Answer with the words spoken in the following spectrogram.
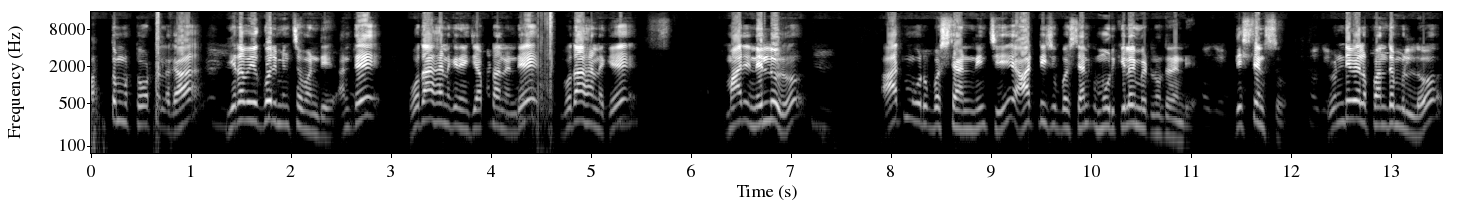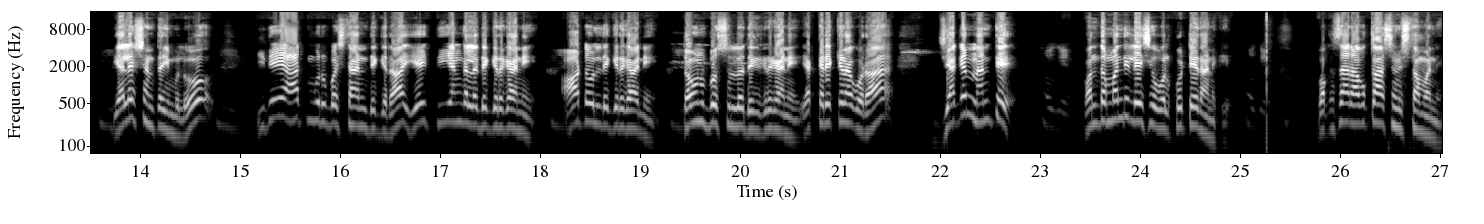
మొత్తం టోటల్గా ఇరవై కూడా మించవండి అంటే ఉదాహరణకి నేను చెప్తానండి. ఉదాహరణకి మాది నెల్లూరు. ఆత్మూరు బస్ స్టాండ్ నుంచి ఆర్టీసీ బస్ స్టాండ్కి మూడు కిలోమీటర్లు ఉంటుందండి. డిస్టెన్స్. రెండు వేల పంతొమ్మిదిలో ఎలక్షన్ టైంలో ఇదే ఆత్మూరు బస్ స్టాండ్ దగ్గర ఏ తీయంగల దగ్గర కానీ ఆటోల దగ్గర కానీ టౌన్ బస్సుల దగ్గర కానీ ఎక్కడెక్కడా కూడా జగన్ అంటే వంద మంది లేచేవాళ్ళు కొట్టేదానికి. ఒకసారి అవకాశం ఇస్తామని.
